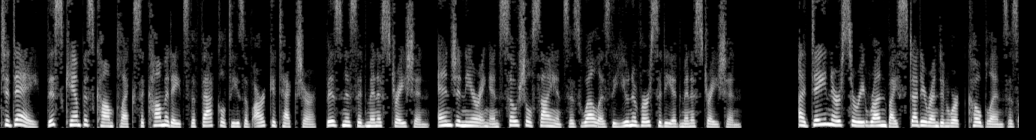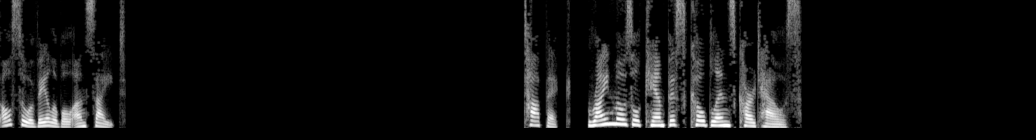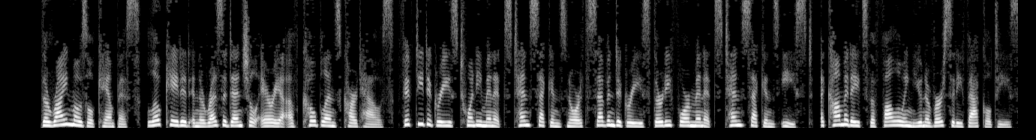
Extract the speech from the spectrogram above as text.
Today, this campus complex accommodates the faculties of architecture, business administration, engineering and social science as well as the university administration. A day nursery run by Studierendenwerk Koblenz is also available on site. Topic. Rheinmosel Campus Koblenz Karthaus The Rheinmosel campus, located in the residential area of Koblenz Karthaus 50 degrees 20 minutes 10 seconds north 7 degrees 34 minutes 10 seconds east, accommodates the following university faculties.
